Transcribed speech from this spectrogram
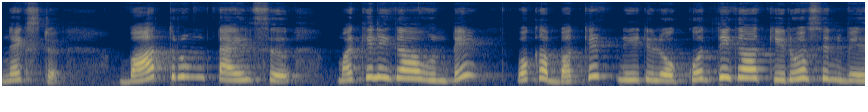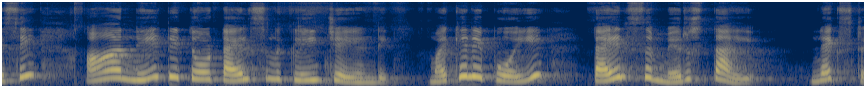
నెక్స్ట్ బాత్రూమ్ టైల్స్ మకిలిగా ఉంటే ఒక బకెట్ నీటిలో కొద్దిగా కిరోసిన్ వేసి ఆ నీటితో టైల్స్ను క్లీన్ చేయండి. మకిలిపోయి టైల్స్ మెరుస్తాయి. నెక్స్ట్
